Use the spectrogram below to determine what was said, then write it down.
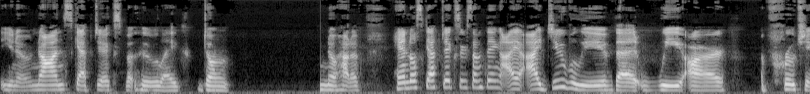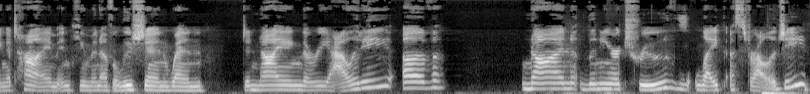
you know non-skeptics but who like don't know how to handle skeptics or something. I I do believe that we are approaching a time in human evolution when denying the reality of non-linear truths like astrology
